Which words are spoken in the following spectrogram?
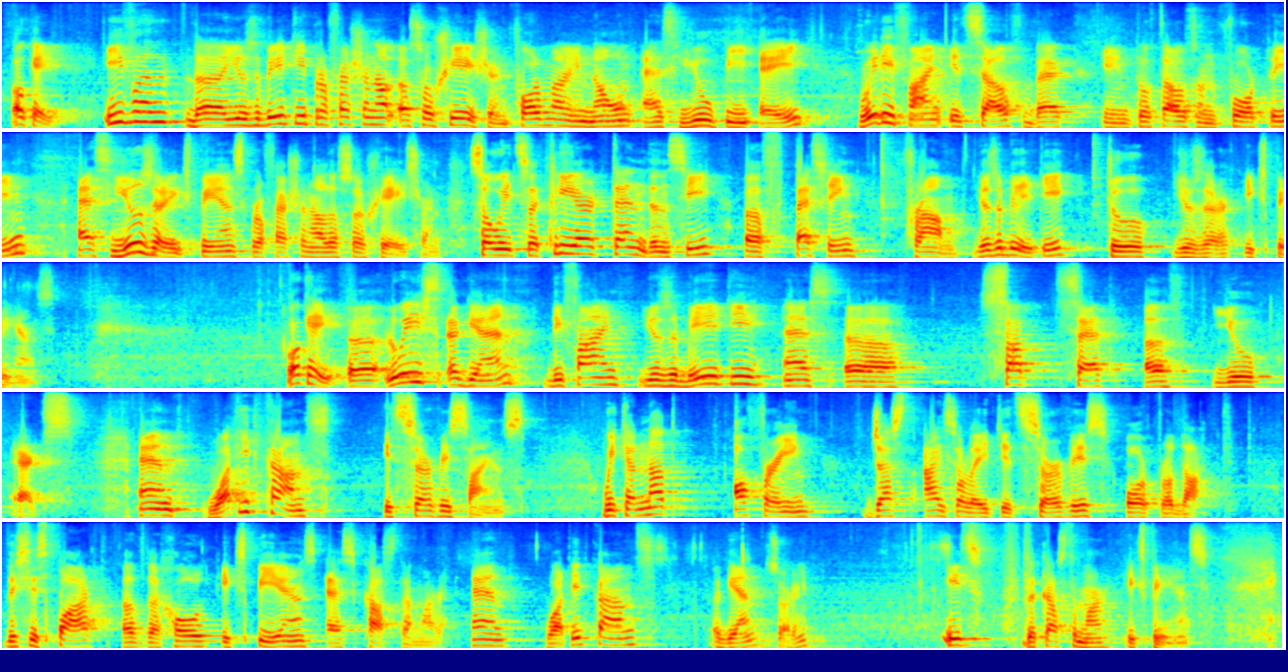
Okay, even the Usability Professional Association, formerly known as UPA, redefined itself back in 2014 as User Experience Professional Association. So it's a clear tendency of passing from usability to user experience. Okay, uh, Lewis again defined usability as a subset of UX. And what it comes is service science. We cannot offering just isolated service or product. This is part of the whole experience as customer. And what it comes, again, sorry, is the customer experience.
